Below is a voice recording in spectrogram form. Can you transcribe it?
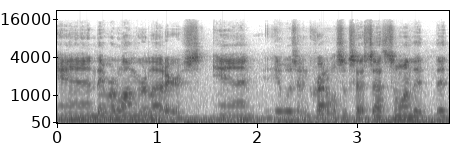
and they were longer letters, and it was an incredible success. That's the one that, that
